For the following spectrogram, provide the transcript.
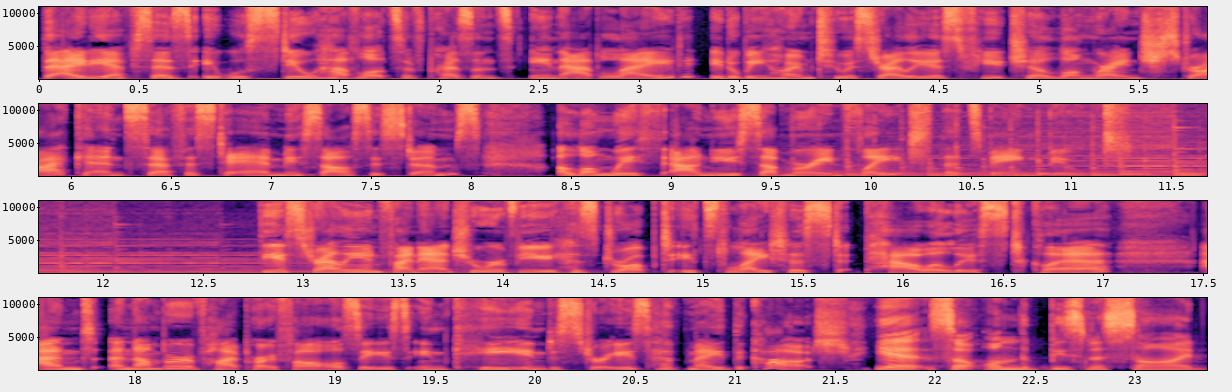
the ADF says it will still have lots of presence in Adelaide. It'll be home to Australia's future long range strike and surface to air missile systems, along with our new submarine fleet that's being built. The Australian Financial Review has dropped its latest power list, Claire, and a number of high profile Aussies in key industries have made the cut. Yeah, so on the business side,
